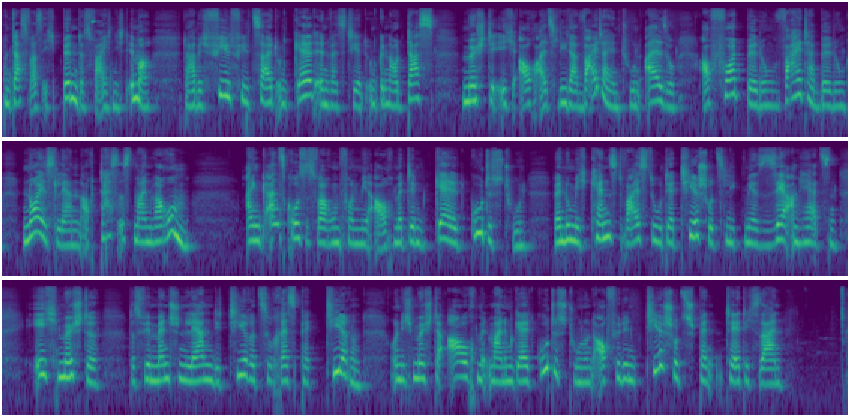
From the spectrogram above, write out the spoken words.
und das, was ich bin, das war ich nicht immer. Da habe ich viel, viel Zeit und Geld investiert. Und genau das möchte ich auch als Leader weiterhin tun. Also auch Fortbildung, Weiterbildung, Neues lernen. Auch das ist mein Warum. Ein ganz großes Warum von mir auch, mit dem Geld Gutes tun. Wenn du mich kennst, weißt du, der Tierschutz liegt mir sehr am Herzen. Ich möchte, dass wir Menschen lernen, die Tiere zu respektieren. Und ich möchte auch mit meinem Geld Gutes tun und auch für den Tierschutz tätig sein,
